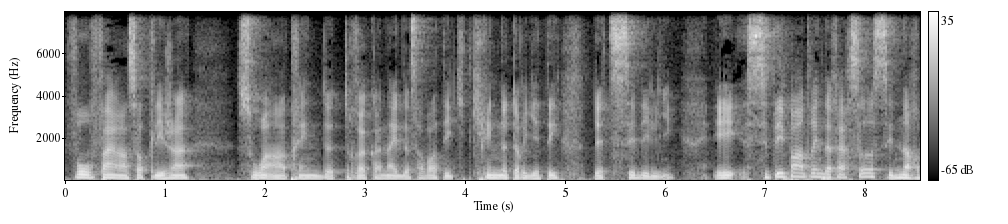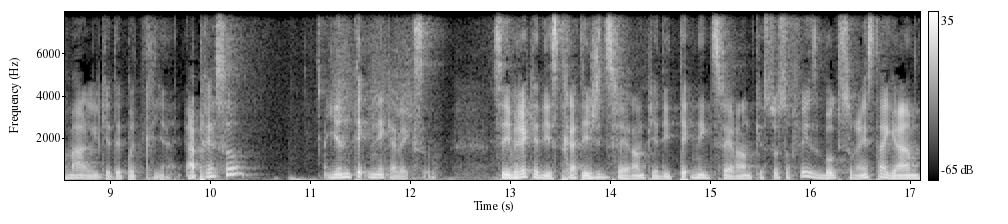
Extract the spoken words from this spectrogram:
Faut faire en sorte que les gens soient en train de te reconnaître, de savoir t'es qui, de créer une notoriété, de tisser des liens. Et si tu n'es pas en train de faire ça, c'est normal que tu n'aies pas de clients. Après ça, il y a une technique avec ça. C'est vrai qu'il y a des stratégies différentes, puis il y a des techniques différentes, que ce soit sur Facebook, sur Instagram,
